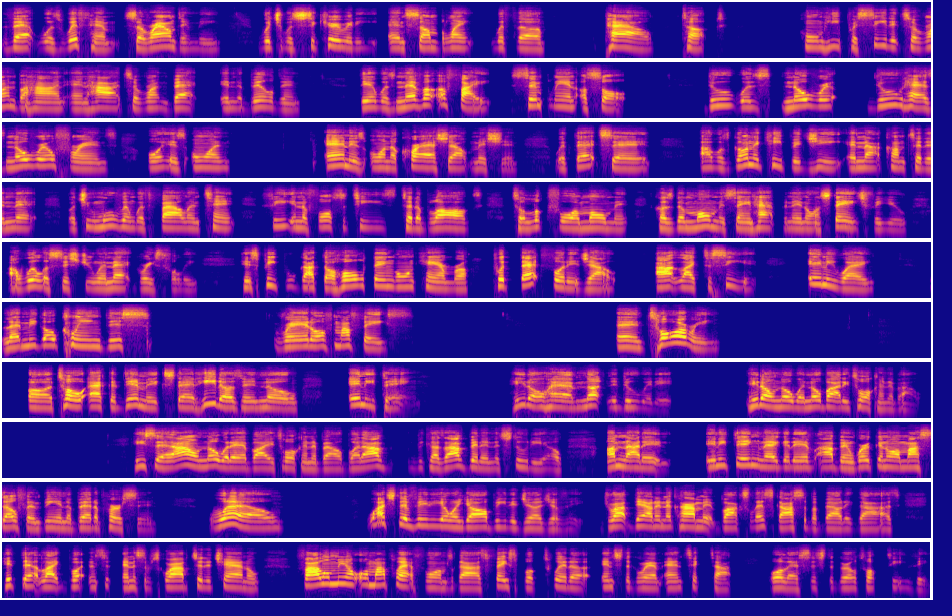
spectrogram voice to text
that was with him surrounding me which was security and some blank with the pal tucked whom he proceeded to run behind and hide to run back in the building. There was never a fight simply an assault. Dude was no real dude has no real friends or is on and is on a crash out mission. With that said, I was going to keep it G and not come to the net, but you moving with foul intent, feeding the falsities to the blogs to look for a moment because the moments ain't happening on stage for you. I will assist you in that gracefully. His people got the whole thing on camera. Put that footage out. I'd like to see it. Anyway, let me go clean this red off my face and Tory uh, told academics that he doesn't know anything. He don't have nothing to do with it. He don't know what nobody talking about. He said, I don't know what everybody talking about, but I've because I've been in the studio, I'm not in anything negative. I've been working on myself and being a better person. Well, watch the video and y'all be the judge of it drop down in the comment box. Let's gossip about it, guys. Hit that like button and subscribe to the channel. Follow me on all my platforms, guys Facebook, Twitter, Instagram, and TikTok. All at Sistagurl Talk TV.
